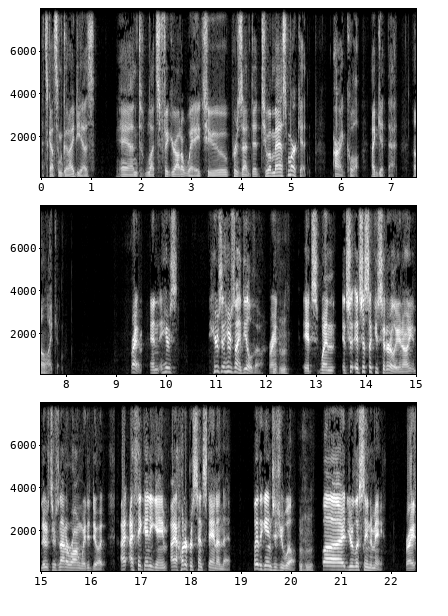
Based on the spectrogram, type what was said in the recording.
It's got some good ideas and let's figure out a way to present it to a mass market. All right, cool. I get that. I don't like it. Right. And here's here's here's an ideal though, right? Mhm. It's when it's it's just like you said earlier. You know, there's there's not a wrong way to do it. I, I think any game, I 100% stand on that. Play the games as you will, Mhm. but you're listening to me, right?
